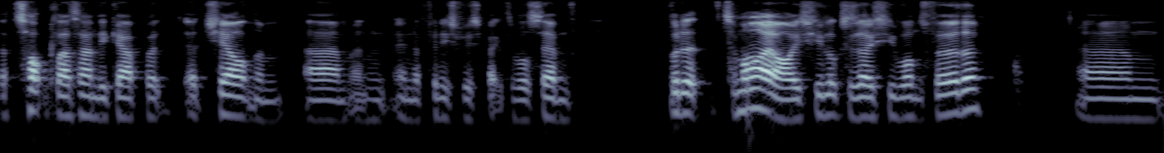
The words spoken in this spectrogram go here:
a top class handicap at, at Cheltenham um, and, and a finished respectable seventh. But at, to my eye, she looks as though she wants further. Um,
